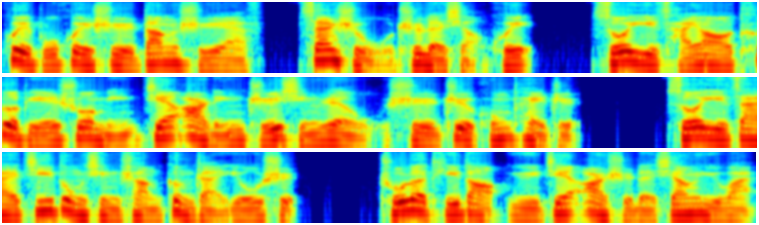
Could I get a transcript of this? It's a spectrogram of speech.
会不会是当时 F 三十五吃了小亏？所以才要特别说明歼二零执行任务是制空配置，所以在机动性上更占优势。除了提到与歼二十的相遇外，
